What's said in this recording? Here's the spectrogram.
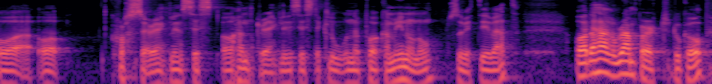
og, og Crosshair egentlig og Hunter er egentlig de siste klonene på Camino nå, så vidt de vet. Og det her Rampart dukker opp.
